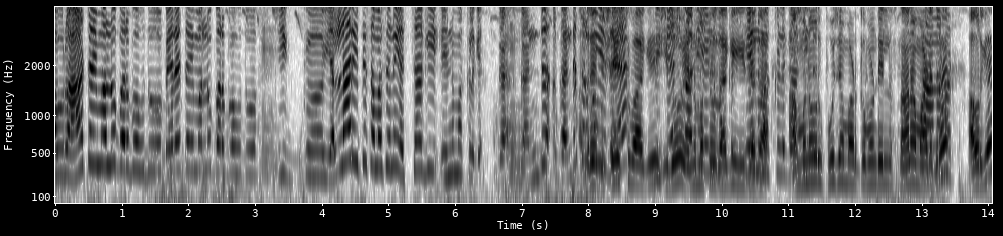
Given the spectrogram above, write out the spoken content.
ಅವ್ರು ಆ ಟೈಮಲ್ಲೂ ಬರಬಹುದು ಬೇರೆ ಟೈಮಲ್ಲೂ ಬರಬಹುದು. ಈ ಎಲ್ಲಾ ರೀತಿ ಸಮಸ್ಯೆನು ಹೆಚ್ಚಾಗಿ ಹೆಣ್ಣು ಮಕ್ಕಳಿಗೆ ಗಂಡ ಗಂಡಸರಿಗೂ ಇದೆ. ವಿಶೇಷವಾಗಿ ಇದು ಹೆಣ್ಣು ಮಕ್ಕಳಿಗಾಗಿ ಈ ಜಾಗ. ಅಮ್ಮನವ್ರಿಗೆ ಪೂಜೆ ಮಾಡ್ಕೊಂಡು ಇಲ್ಲಿ ಸ್ನಾನ ಮಾಡಿದ್ರೆ ಅವ್ರಿಗೆ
